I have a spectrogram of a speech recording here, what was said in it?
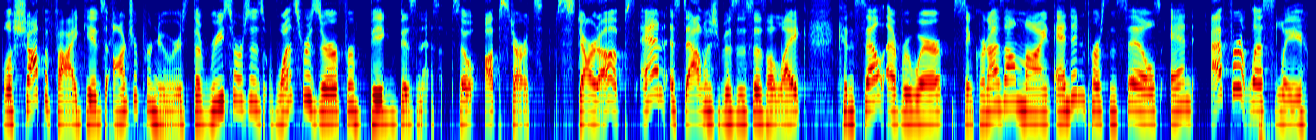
Well, Shopify gives entrepreneurs the resources once reserved for big business. So, upstarts, startups, and established businesses alike can sell everywhere, synchronize online and in person sales, and effortlessly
